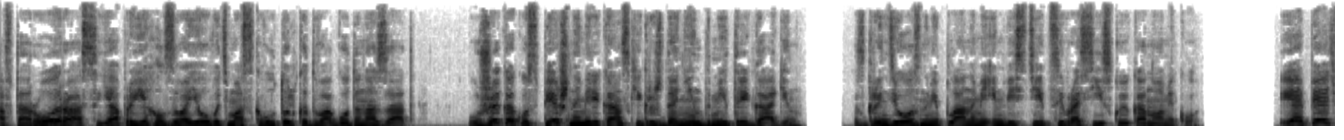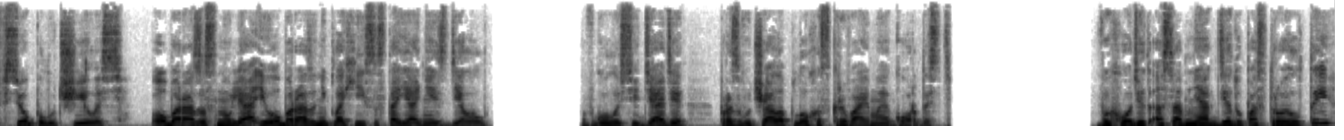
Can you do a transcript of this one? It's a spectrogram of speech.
А второй раз я приехал завоевывать Москву только два года назад, уже как успешный американский гражданин Дмитрий Гагин, с грандиозными планами инвестиций в российскую экономику. И опять все получилось. Оба раза с нуля и оба раза неплохие состояния сделал. В голосе дяди прозвучала плохо скрываемая гордость. «Выходит, особняк деду построил ты?»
